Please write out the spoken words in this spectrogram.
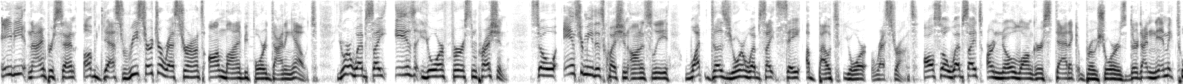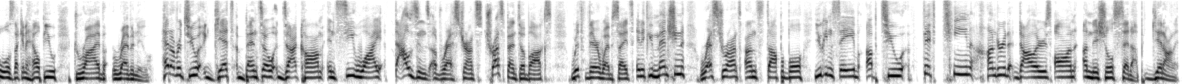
89% of guests research a restaurant online before dining out. Your website is your first impression. So answer me this question honestly. What does your website say about your restaurant? Also, websites are no longer static brochures. They're dynamic tools that can help you drive revenue. Head over to getbento.com and see why thousands of restaurants trust Bento Box with their websites. And if you mention Restaurant Unstoppable, you can save up to $1,500 on initial setup. Get on it.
